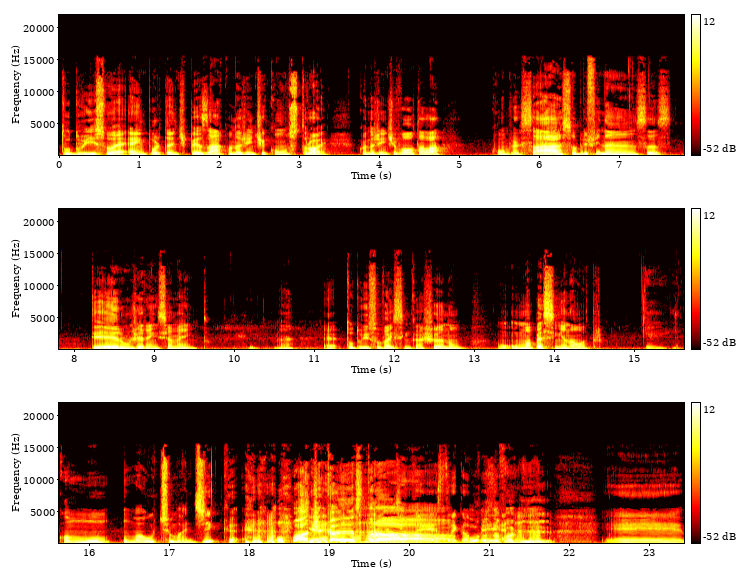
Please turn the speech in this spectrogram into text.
Tudo isso é, é importante pesar quando a gente constrói, quando a gente volta lá. Conversar sobre finanças, ter um gerenciamento. Né? É, tudo isso vai se encaixando uma pecinha na outra. É, e como uma última dica. Opa, dica extra! dica extra que eu Bônus da Fabi. É,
